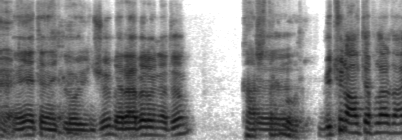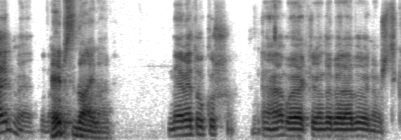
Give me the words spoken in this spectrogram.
en yetenekli oyuncu. Beraber oynadığım. Karşı Ee, takım da olur. Bütün altyapılar dahil mi? Buna? Hepsi dahil abi. Mehmet Okur. Aha, Boyak Reyon'da beraber oynamıştık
